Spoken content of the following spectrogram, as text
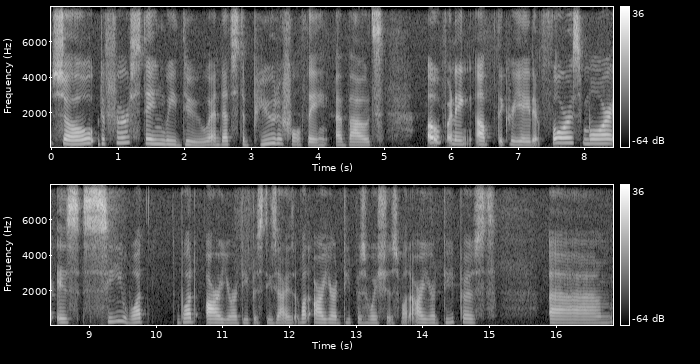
So, the first thing we do, and that's the beautiful thing about opening up the creative force more, is see what what are your deepest desires? What are your deepest wishes? What are your deepest, um,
